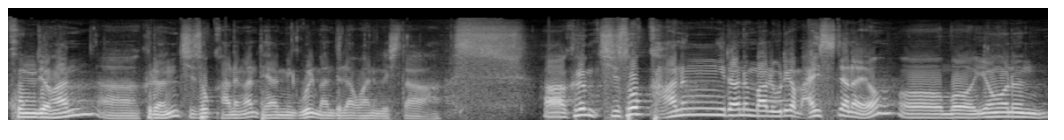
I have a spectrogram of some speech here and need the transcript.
공정한 아, 그런 지속 가능한 대한민국을 만들려고 하는 것이다. 아, 그럼 지속 가능이라는 말을 우리가 많이 쓰잖아요. 어, 뭐 영어는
